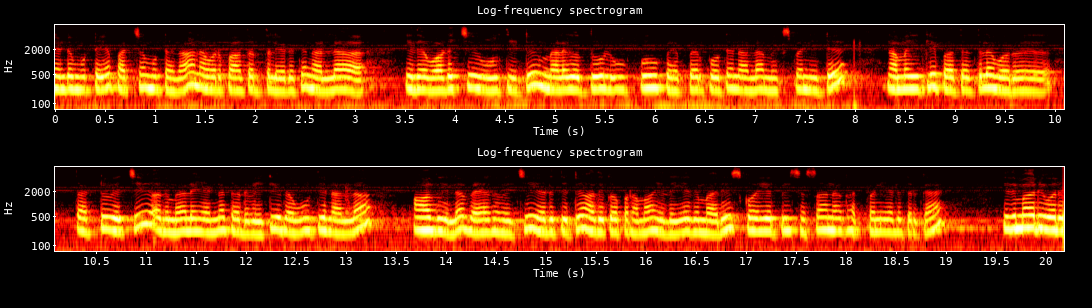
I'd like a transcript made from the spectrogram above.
ரெண்டு முட்டையை பச்சை முட்டை தான். நான் ஒரு பாத்திரத்தில் எடுத்து நல்லா இதை உடச்சி ஊற்றிட்டு மிளகுத்தூள் உப்பு பெப்பர் போட்டு நல்லா மிக்ஸ் பண்ணிவிட்டு நம்ம இட்லி பாத்திரத்தில் ஒரு தட்டு வச்சு அது மேலே எண்ணெய் தடவிட்டு இதை ஊற்றி நல்லா ஆவியில் வேக வச்சு எடுத்துட்டு அதுக்கப்புறமா இதை இது மாதிரி ஸ்கொயர் பீசஸாக நான் கட் பண்ணி எடுத்திருக்கேன். இது மாதிரி ஒரு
